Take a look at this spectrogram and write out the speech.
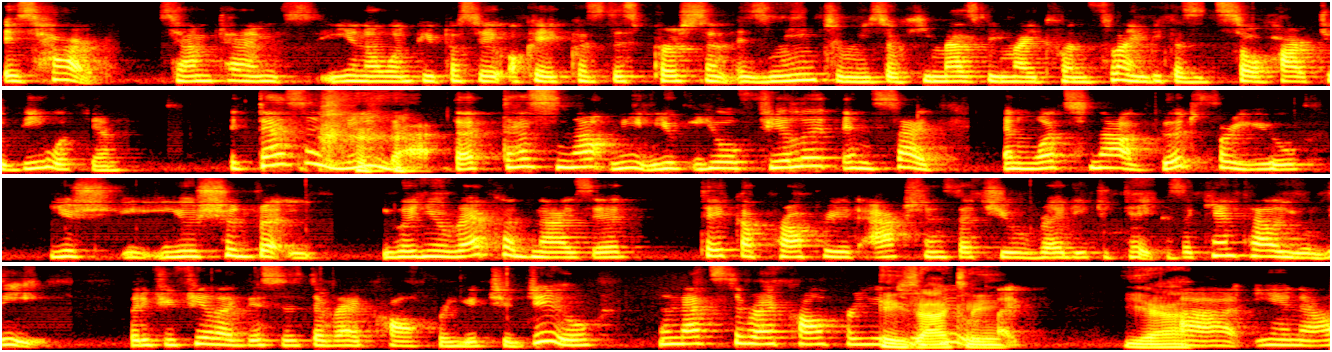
is hard. Sometimes, you know, when people say, okay, because this person is mean to me, so he must be my twin flame because it's so hard to be with him. It doesn't mean that. That does not mean you. You'll feel it inside, and what's not good for you, you sh- you should re- when you recognize it, take appropriate actions that you're ready to take. Because I can't tell you leave, but if you feel like this is the right call for you to do, then that's the right call for you Exactly. to do. Like Yeah. uh, you know,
